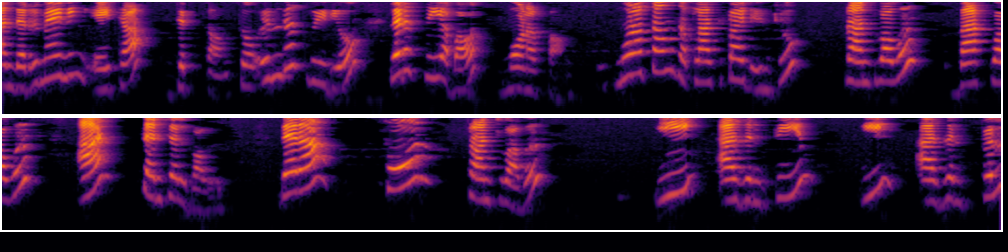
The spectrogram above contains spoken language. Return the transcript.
and the remaining 8 are diphthongs. So in this video let us see about monophthongs. Monophthongs are classified into front vowels, back vowels and central vowels. There are four front vowels E as in feel, E as in fill,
